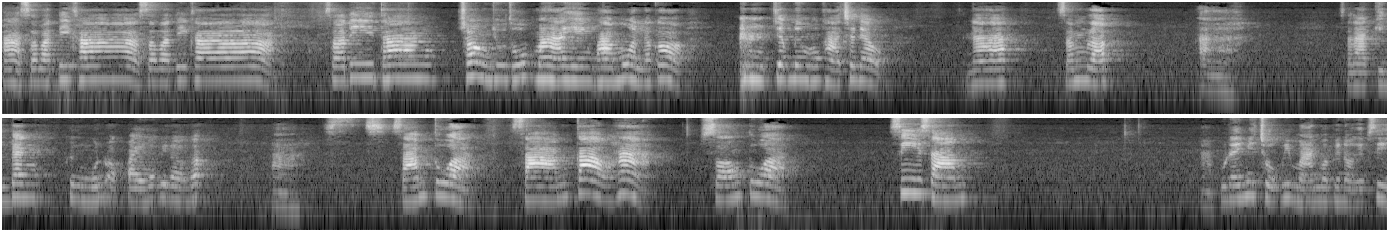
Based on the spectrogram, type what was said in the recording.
ค่ะ สวัสดีค่ะ สวัสดีค่ะ สวัสดีทางช่อง YouTube มหาเฮงพาม่วน แล้วก็เจ็บหนึ่งของขาชาแนลนะคะสำหรับ อ่าสลากกินแบ่งพึ่งหมุนออกไปแล้วพี่น้องเนาะอ่าสามตัวสามเก้าห้าสองตัวสี่สามอ่าผู้ใดมีโชคมีหมานบ่พี่น้องเอฟซี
